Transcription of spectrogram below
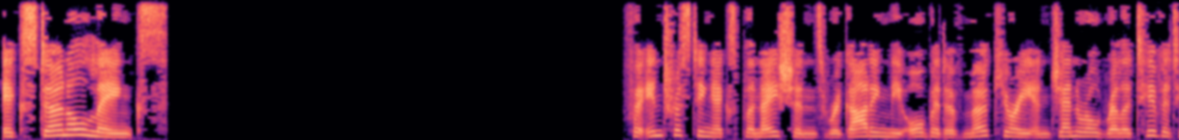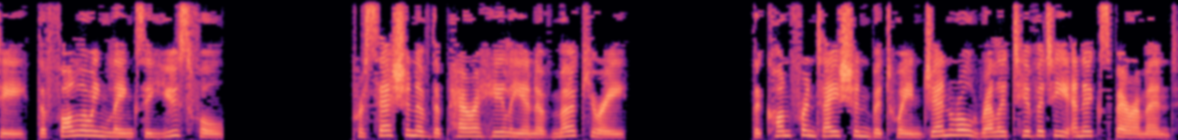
External links For interesting explanations regarding the orbit of Mercury and general relativity, the following links are useful. Precession of the perihelion of Mercury The confrontation between general relativity and experiment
